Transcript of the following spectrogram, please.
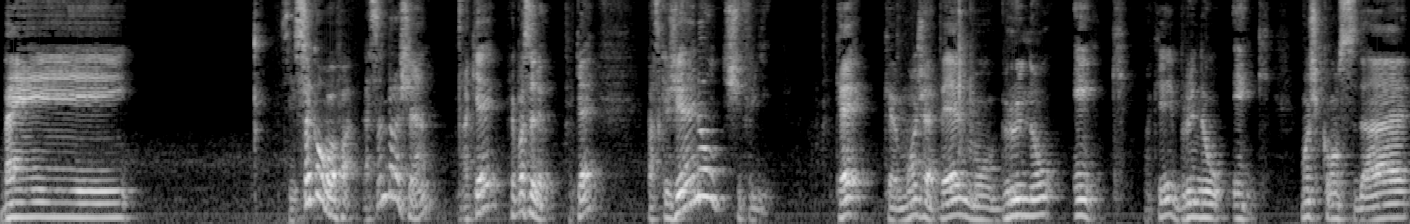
Ben, c'est ça qu'on va faire. La semaine prochaine, OK? Fais pas là, OK? Parce que j'ai un autre chiffrier, OK? Que moi j'appelle mon Bruno Inc. OK? Bruno Inc. Moi, je considère,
